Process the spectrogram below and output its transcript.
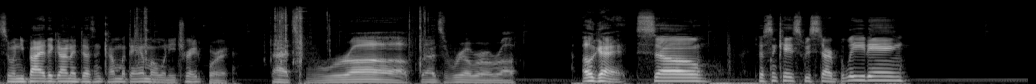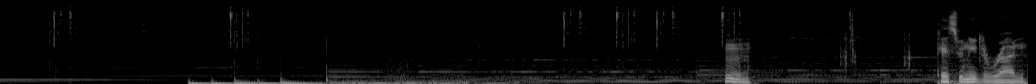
So when you buy the gun, it doesn't come with ammo when you trade for it. That's rough. That's real, real rough. Okay, so just in case we start bleeding. Hmm. In case we need to run.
